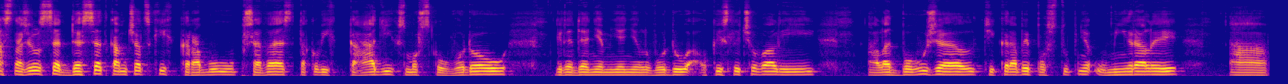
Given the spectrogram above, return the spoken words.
a snažil se deset kamčatských krabů převést v takových kádích s mořskou vodou, kde denně měnil vodu a okysličoval ji, ale bohužel ti kraby postupně umírali a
